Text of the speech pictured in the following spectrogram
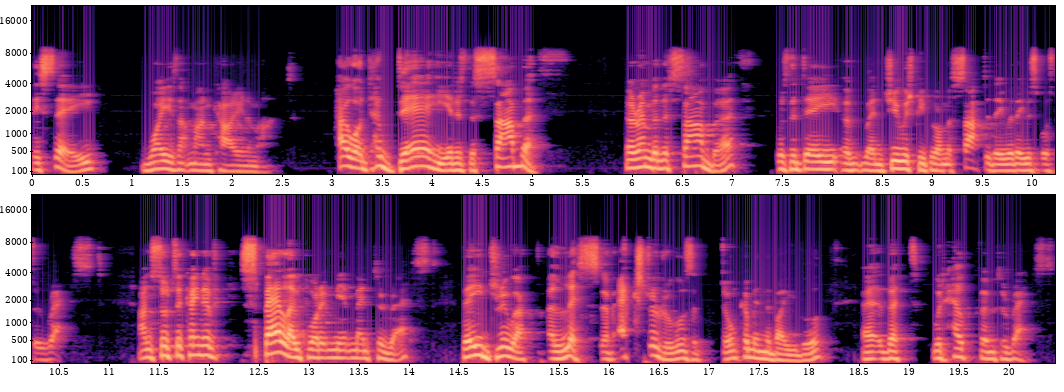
They say, Why is that man carrying a mat? How, how dare he? It is the Sabbath. Now remember, the Sabbath was the day of when Jewish people on the Saturday where they were supposed to rest. And so to kind of spell out what it meant to rest, they drew up a list of extra rules that don't come in the Bible uh, that would help them to rest.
